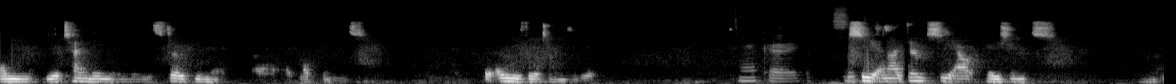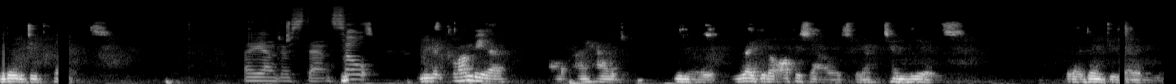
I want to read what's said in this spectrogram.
um, be attending in the stroke unit uh, at Hopkins, but only four times a year. Okay. See, and I don't see outpatients. I don't do clinics. I understand. So, I mean, at Columbia, I, I had you know, regular office hours for like 10 years. But I don't do that anymore.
